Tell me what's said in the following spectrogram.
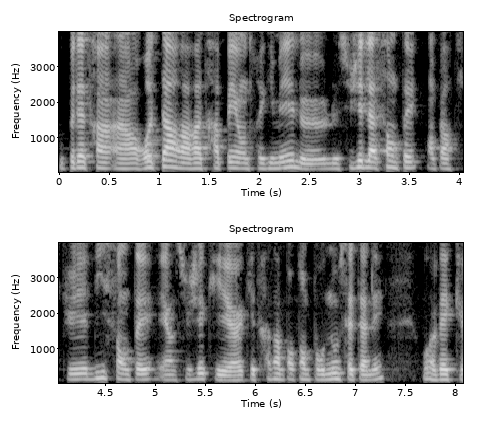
ou peut-être un, un, retard à rattraper entre guillemets. Le, le sujet de la santé en particulier, l'e-santé est un sujet qui est, qui est très important pour nous cette année. Où avec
